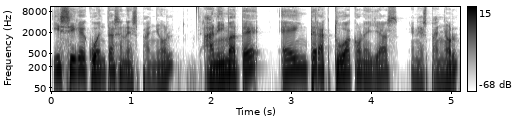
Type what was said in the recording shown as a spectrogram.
y sigue cuentas en español. Anímate e interactúa con ellas en español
